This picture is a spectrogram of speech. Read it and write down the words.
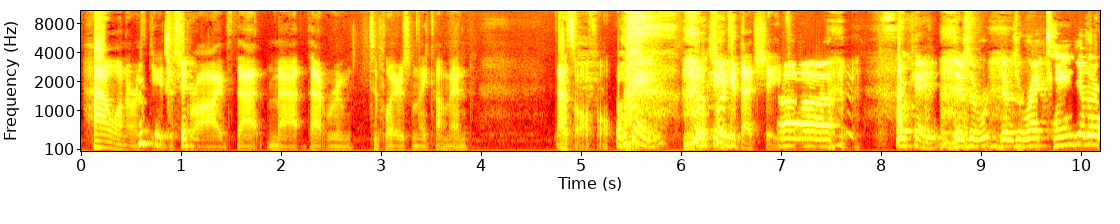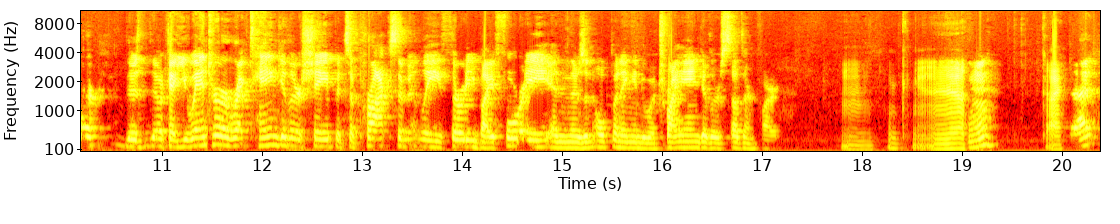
How on earth do you describe that map, that room to players when they come in? That's awful. Okay, okay. Look at that shape. Uh, okay, there's a there's a rectangular. There's, okay, you enter a rectangular shape. It's approximately 30 by 40, and there's an opening into a triangular southern part. Okay, yeah. Hmm? Okay. That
